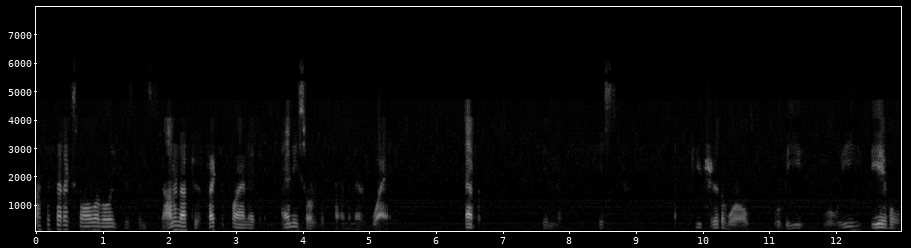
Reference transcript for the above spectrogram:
Our pathetic small level existence is not enough to affect the planet in any sort of a permanent way. Ever. In the history and future of the world will be will we be able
